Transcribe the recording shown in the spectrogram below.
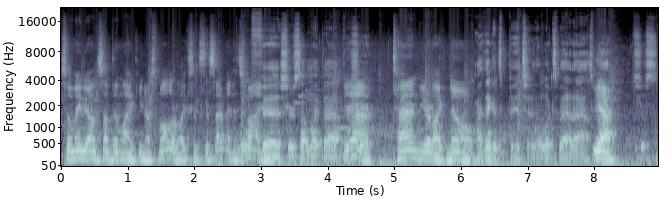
So maybe on something like you know smaller, like six to seven, it's little fine. fish or something like that. For yeah, sure. ten, you're like no. I think it's bitching. It looks badass. but Yeah. It's just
